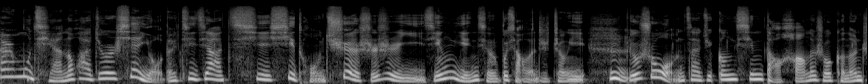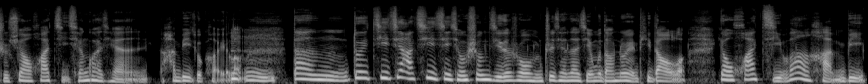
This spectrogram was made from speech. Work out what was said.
但是目前的话，就是现有的计价器系统确实是已经引起了不小的这争议。嗯，比如说我们再去更新导航的时候，可能只需要花几千块钱韩币就可以了。嗯，但对计价器进行升级的时候，我们之前在节目当中也提到了要花几万韩币，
